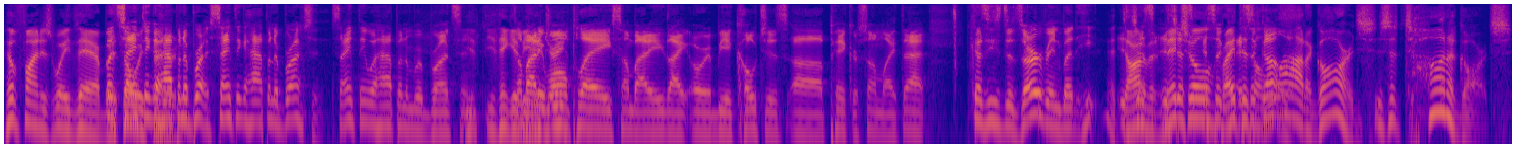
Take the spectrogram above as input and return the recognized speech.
He'll find his way there, but, But same thing will better. happen to Brun- same thing will happen to Brunson. Same thing will happen with Brunson. You- you think it'd be somebody won't play? Somebody like or it'd be a coach's uh, pick or something like that because he's deserving. But he Yeah, it's Donovan just, it's just- Mitchell, it's a, right? There's a, gauntlet. lot of guards. There's a ton of guards,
